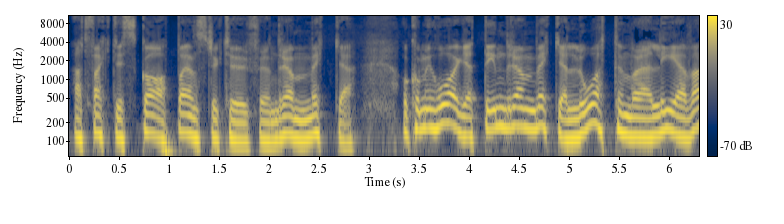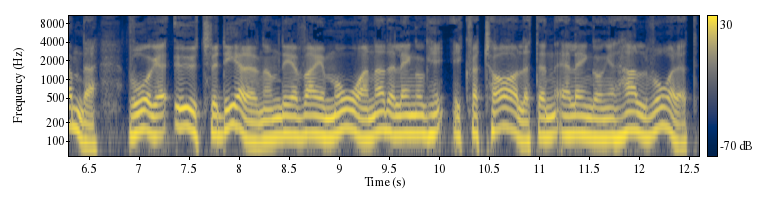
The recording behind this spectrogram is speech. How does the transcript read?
att faktiskt skapa en struktur för en drömvecka. Och kom ihåg att din drömvecka, låt den vara levande. Våga utvärdera den om det är varje månad eller en gång i kvartalet eller en gång i halvåret.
